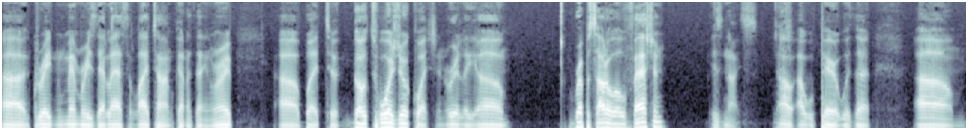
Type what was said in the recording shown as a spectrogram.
uh, creating memories that last a lifetime kind of thing, right? Uh, but to go towards your question, really, um, Reposado Old Fashioned is nice. I, I will pair it with that. Um,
